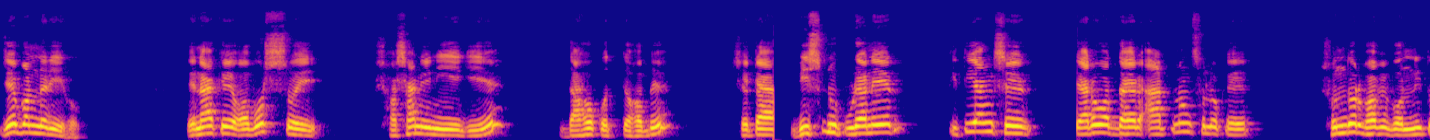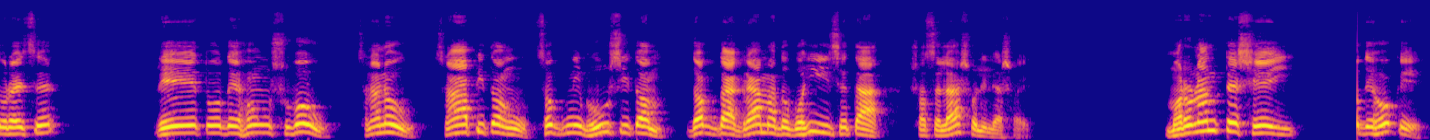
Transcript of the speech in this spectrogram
যে বর্ণেরই হোক, তেনাকে অবশ্যই শ্মশানে নিয়ে গিয়ে দাহ করতে হবে। সেটা বিষ্ণু পুরাণের তৃতীয়াংশের তেরো অধ্যায়ের আট নং শ্লোকে সুন্দরভাবে বর্ণিত রয়েছে প্রেত দেহং শুভৌ স্নানৌ স্নাপিতং সগ্নিভূষিতম দগ্ধা গ্রামাদ বহি সেতা সচেলা সলিলাশয় মরণান্তে সেই দেহকে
